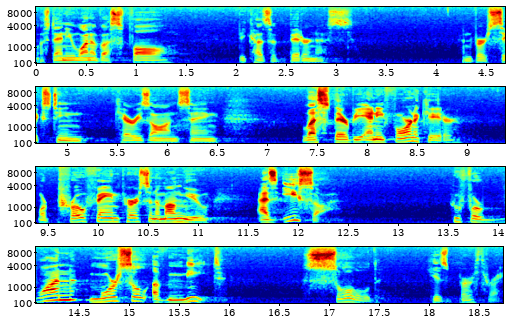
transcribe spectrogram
lest any one of us fall because of bitterness. And verse 16 carries on, saying, Lest there be any fornicator or profane person among you, as Esau who for one morsel of meat sold his birthright.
